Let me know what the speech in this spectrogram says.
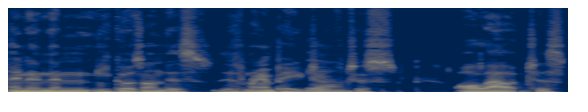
and then then he goes on this this rampage Yeah. of just all out, just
